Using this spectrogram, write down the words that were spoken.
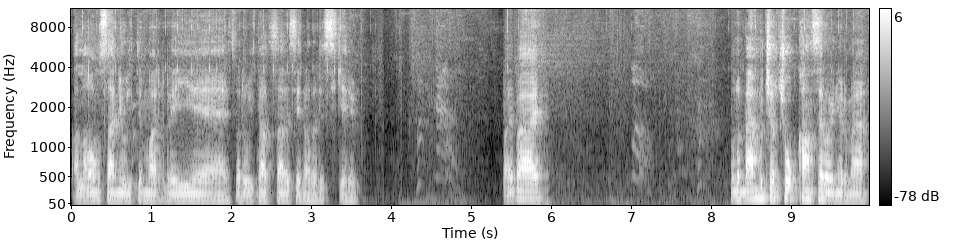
Allah 10 saniye ultim var reis. Bana ulti atsana seni ananı sikerim. Bay bay. Oğlum ben bu çarı çok kanser oynuyorum ha.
